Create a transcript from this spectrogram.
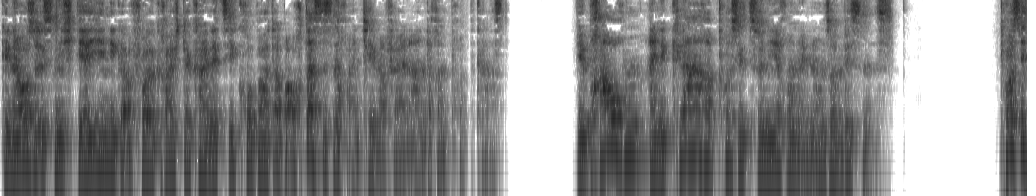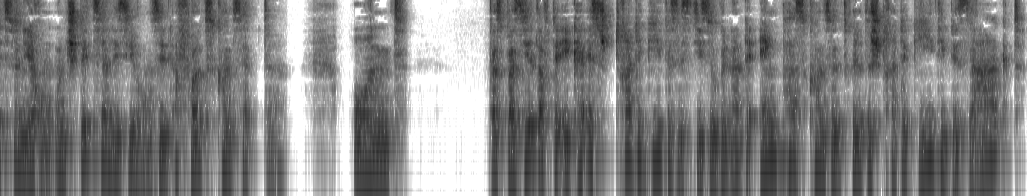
Genauso ist nicht derjenige erfolgreich, der keine Zielgruppe hat, aber auch das ist noch ein Thema für einen anderen Podcast. Wir brauchen eine klare Positionierung in unserem Business. Positionierung und Spezialisierung sind Erfolgskonzepte. Und das basiert auf der EKS-Strategie. Das ist die sogenannte Engpass-konzentrierte Strategie, die besagt,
